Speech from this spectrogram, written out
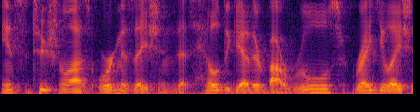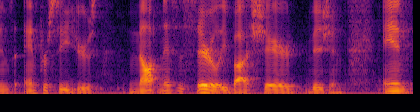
institutionalized organization that's held together by rules, regulations, and procedures, not necessarily by shared vision. And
